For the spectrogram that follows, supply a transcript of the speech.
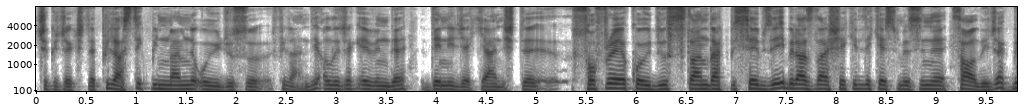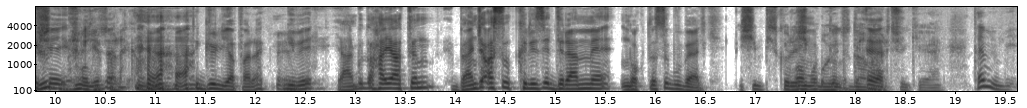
çıkacak işte plastik bilmem ne oyucusu filan diye alacak evinde deneyecek. Yani işte sofraya koyduğu standart bir sebzeyi biraz daha şekilli kesmesini sağlayacak bir gül, şey gül olacak. Yaparak. gül yaparak gibi. Yani bu da hayatın bence asıl krize direnme noktası bu belki. İşin psikolojik boyutu da var evet. çünkü yani. Tabii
